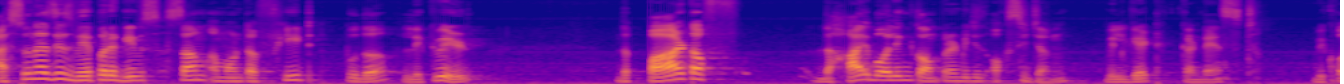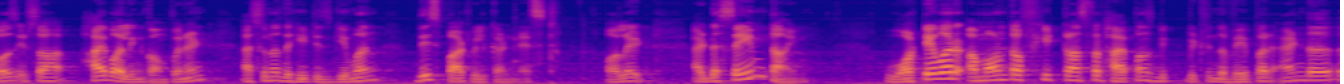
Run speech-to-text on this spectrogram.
As soon as this vapor gives some amount of heat to the liquid, the part of the high boiling component which is oxygen will get condensed because it is a high boiling component as soon as the heat is given this part will condensed all right. At the same time whatever amount of heat transfer happens be between the vapor and the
